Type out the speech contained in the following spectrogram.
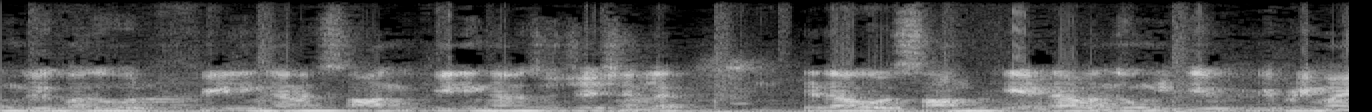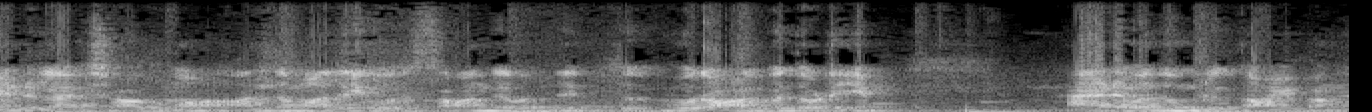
உங்களுக்கு வந்து ஒரு ஃபீலிங்கான சாங் ஃபீலிங்கான சுச்சுவேஷனில் ஏதாவது ஒரு சாங் கேட்டால் வந்து உங்களுக்கு எப்படி மைண்ட் ரிலாக்ஸ் ஆகுமோ அந்த மாதிரி ஒரு சாங்கை வந்து ஒரு ஆல்பத்தோடைய ஆடை வந்து உங்களுக்கு காமிப்பாங்க.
